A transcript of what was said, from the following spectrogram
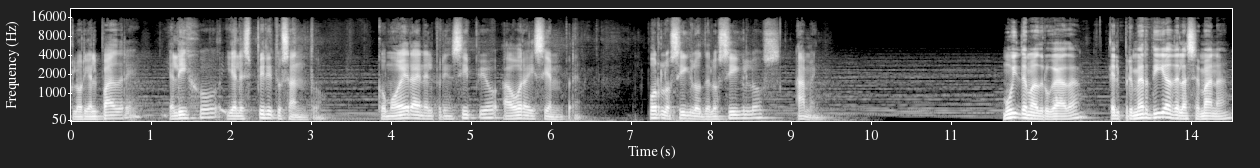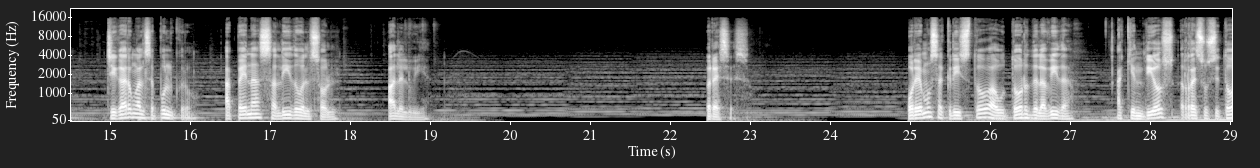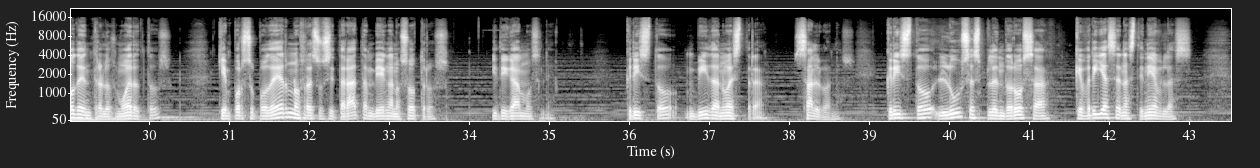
Gloria al Padre, y al Hijo, y al Espíritu Santo, como era en el principio, ahora y siempre, por los siglos de los siglos. Amén. Muy de madrugada, el primer día de la semana, llegaron al sepulcro, apenas salido el sol. Aleluya. Preces. Oremos a Cristo, autor de la vida, a quien Dios resucitó de entre los muertos, quien por su poder nos resucitará también a nosotros, y digámosle, Cristo, vida nuestra, sálvanos. Cristo, luz esplendorosa que brillas en las tinieblas,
